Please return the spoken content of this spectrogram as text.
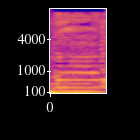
last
